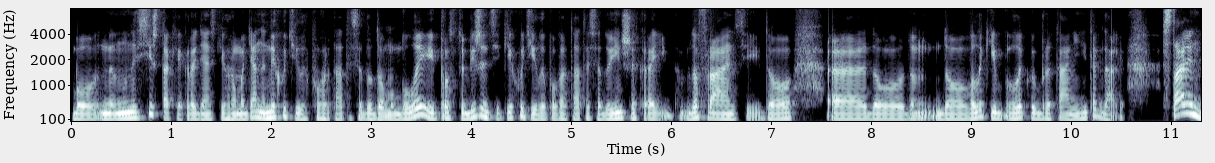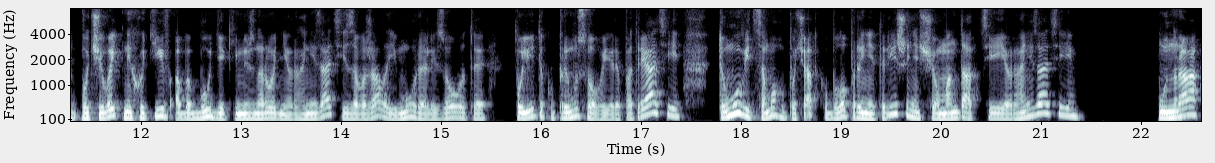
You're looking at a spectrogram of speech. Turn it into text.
Бо ну не всі ж так, як радянські громадяни, не хотіли повертатися додому. Були і просто біженці, які хотіли повертатися до інших країн, там до Франції, до е, до, до, до Великої Великої Британії і так далі. Сталін, вочевидь, не хотів, аби будь-які міжнародні організації заважали йому реалізовувати політику примусової репатріації. Тому від самого початку було прийнято рішення, що мандат цієї організації. УНРА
